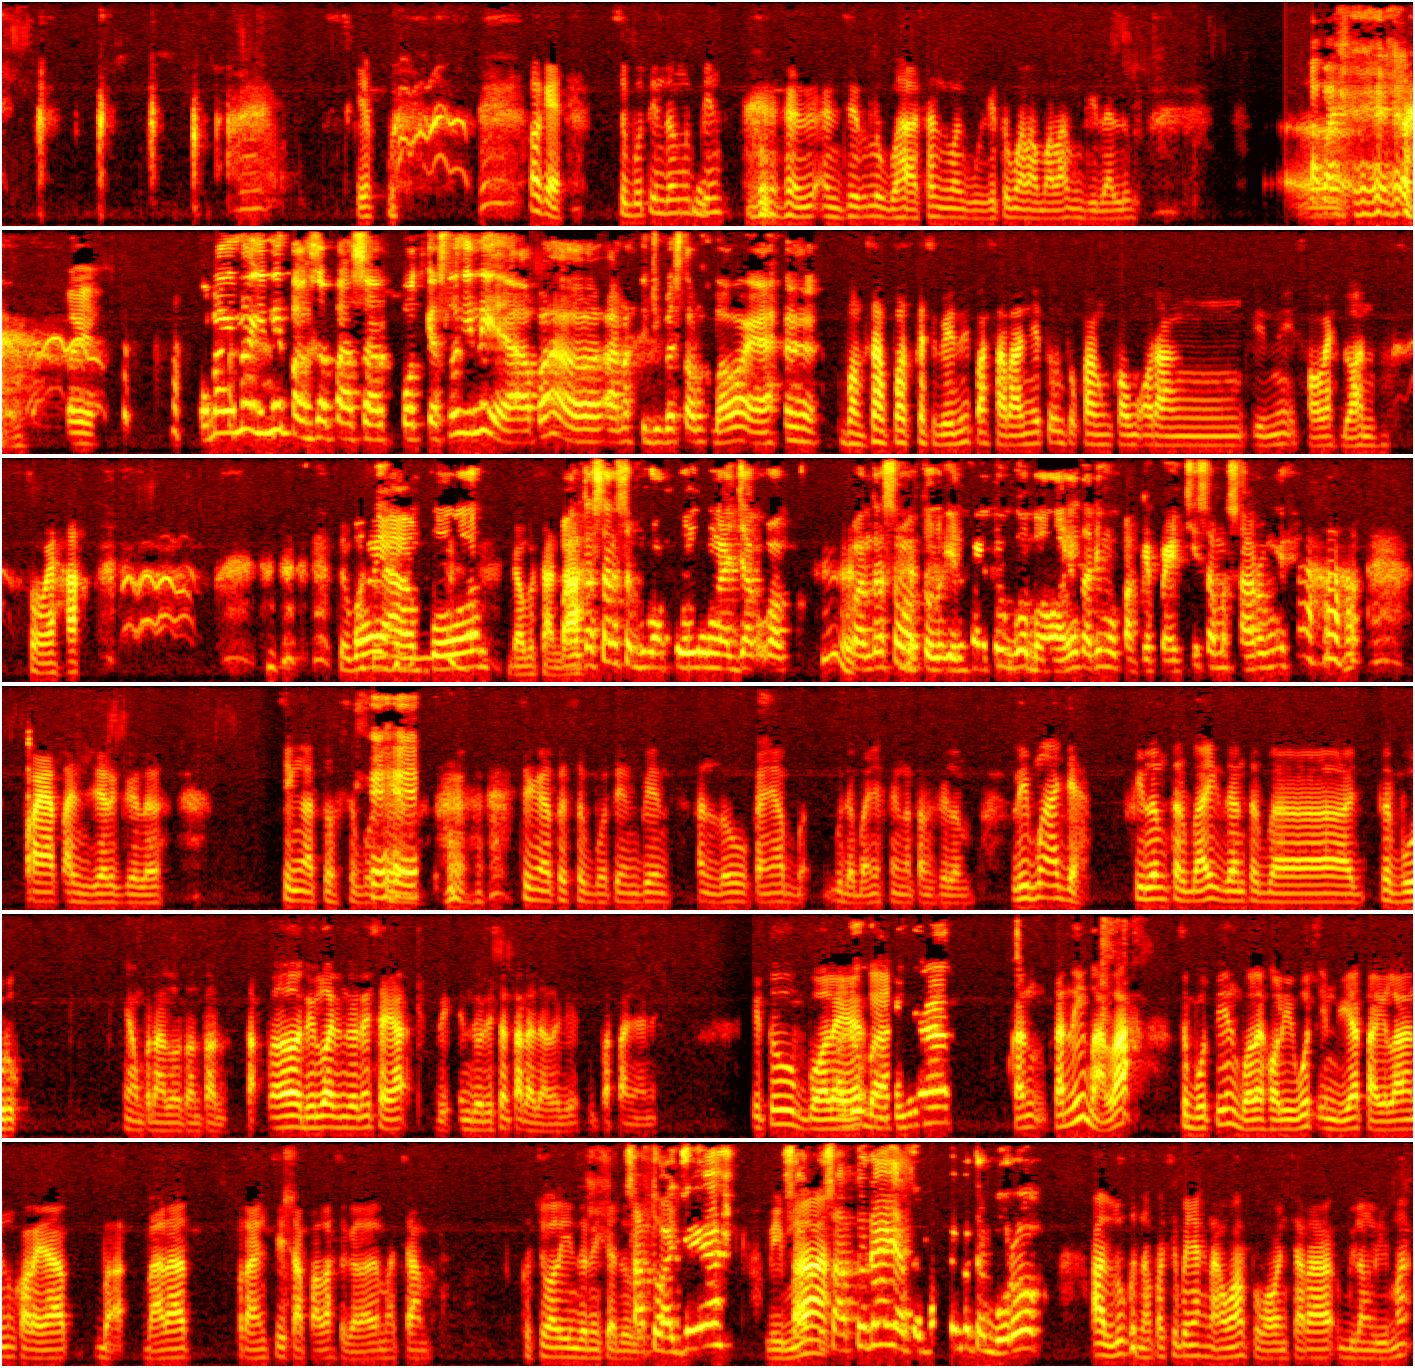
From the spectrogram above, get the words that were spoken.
Skip. Oke, sebutin dong Pin. Anjir lu bahasan emang begitu malam-malam gila lu. Eh, apa oh, iya. Emang emang ini bangsa pasar podcast lu ini ya apa eh, anak 17 tahun ke bawah ya bangsa podcast gue ini pasarannya itu untuk kaum kaum orang ini soleh doan solehah. Coba oh ya ampun Gak bercanda. pantesan sebuah waktu lu ngajak waktu pantesan waktu lu invite tuh gue bawaannya tadi mau pakai peci sama sarung ya Pret anjir gitu. Cing atuh sebutin. Cing atuh sebutin Bin. Kan lu kayaknya udah banyak yang nonton film. Lima aja. Film terbaik dan terba terburuk yang pernah lu tonton. Ta- eh, di luar Indonesia ya. Di Indonesia ntar ada lagi pertanyaannya. Itu boleh Aduh banyak. kan kan lima lah. Sebutin boleh Hollywood, India, Thailand, Korea, Ba- Barat, Perancis, apalah segala macam. Kecuali Indonesia dulu. Satu aja ya. Lima. Satu-satu deh yang terbaik terburuk. Ah lu kenapa sih banyak nawar tuh wawancara bilang lima?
